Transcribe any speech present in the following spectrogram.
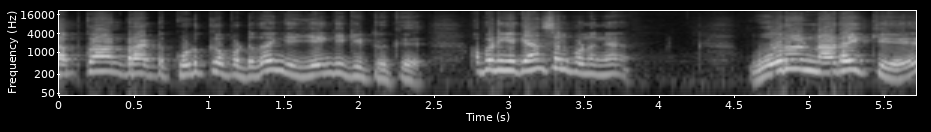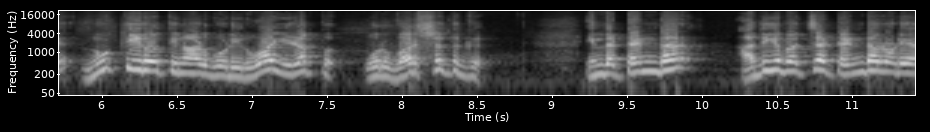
சப்கான்ட்ராக்ட் கொடுக்கப்பட்டு தான் இங்கே இயங்கிக்கிட்டு இருக்கு. அப்போ நீங்கள் கேன்சல் பண்ணுங்கள் ஒரு நடைக்கு நூற்றி இருபத்தி நாலு கோடி ரூபாய் இழப்பு ஒரு வருஷத்துக்கு. இந்த டெண்டர் அதிகபட்ச டெண்டருடைய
